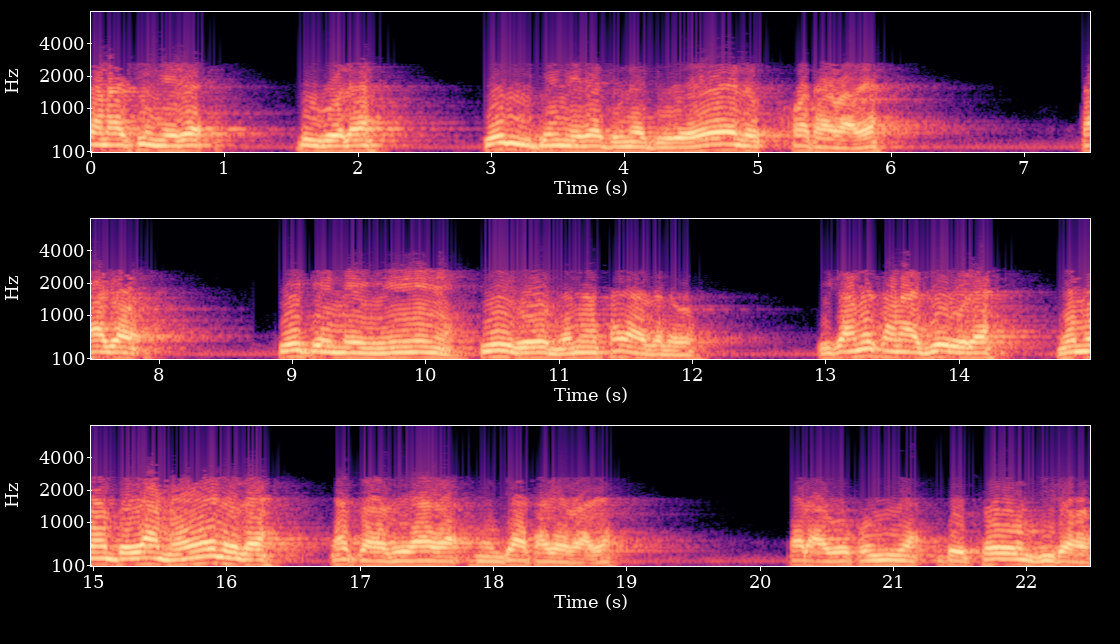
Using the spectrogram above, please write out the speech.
သနာရှိနေတဲ့ သူကိုလည်းကျင်းပြီးတင်းနေတဲ့သူနဲ့တူတယ်လို့ဟောထားပါတယ်ဒါကြောင့်ကျင်းတင်နေရင်ကျိုးကိုမြန်မြန်ဆက်ရသလိုဒီကာမိသနာကျိုးကိုလည်းမြန်မြန်ပြရမယ်လို့လည်းမြတ်စွာဘုရားကညွှန်ကြားထားခဲ့ပါတယ်အဲ့ဒါကိုဘုန်းကြီးကတို့ထုံးပြီးတော့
